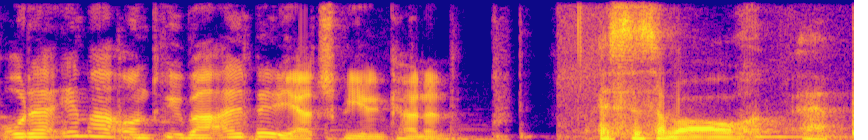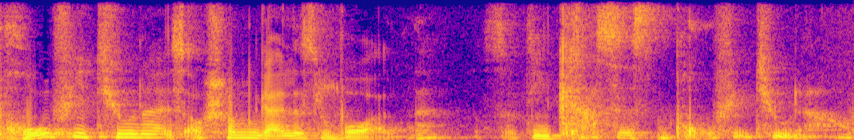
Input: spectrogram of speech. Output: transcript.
oder immer und überall Billard spielen können. Es ist aber auch, äh, Profi-Tuner ist auch schon ein geiles Wort. Ne? Also die krassesten Profi-Tuner.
